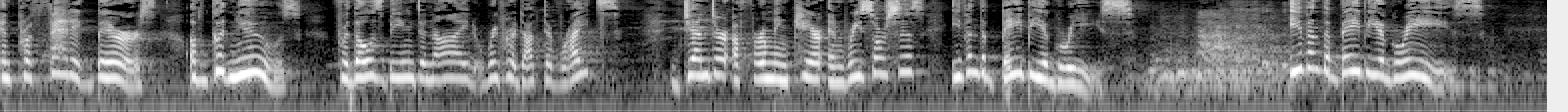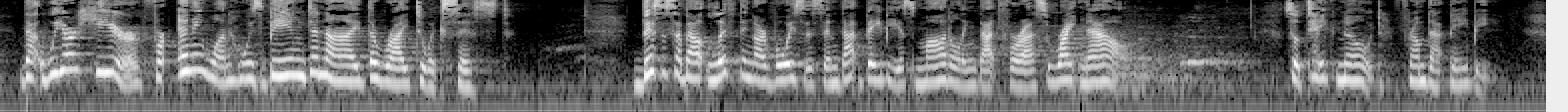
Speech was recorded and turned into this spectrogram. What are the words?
and prophetic bearers of good news for those being denied reproductive rights, gender affirming care and resources. Even the baby agrees. Even the baby agrees that we are here for anyone who is being denied the right to exist. This is about lifting our voices and that baby is modeling that for us right now. So take note from that baby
